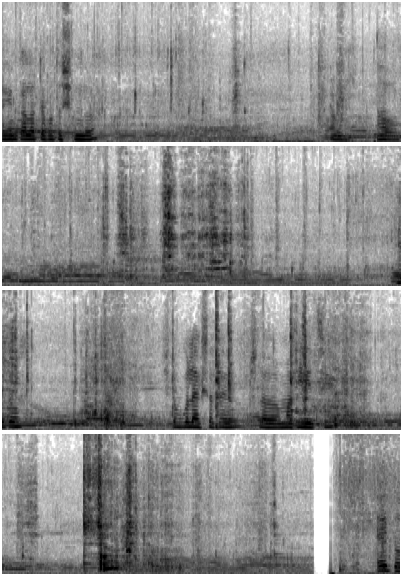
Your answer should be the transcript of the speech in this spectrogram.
দেখেন কালারটা কত সুন্দর। এই তো, সবগুলো একসাথে মাখিয়ে নিচ্ছি। এই তো,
